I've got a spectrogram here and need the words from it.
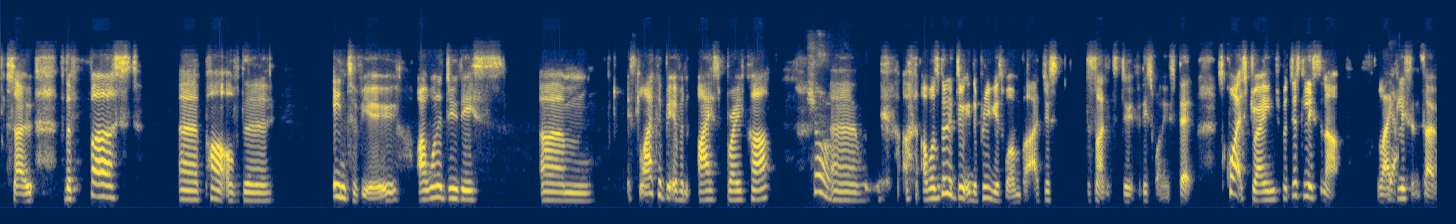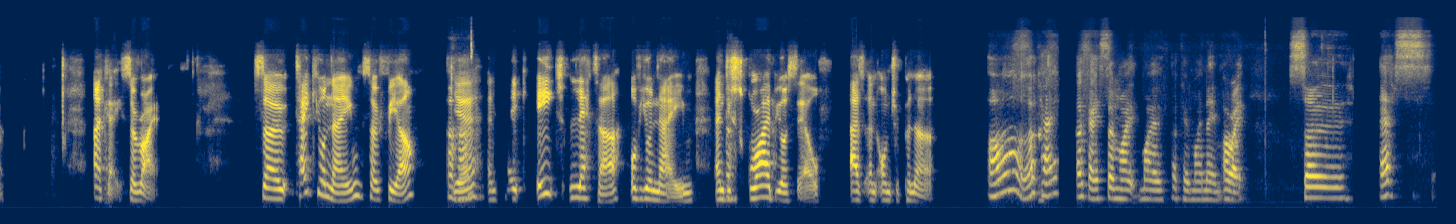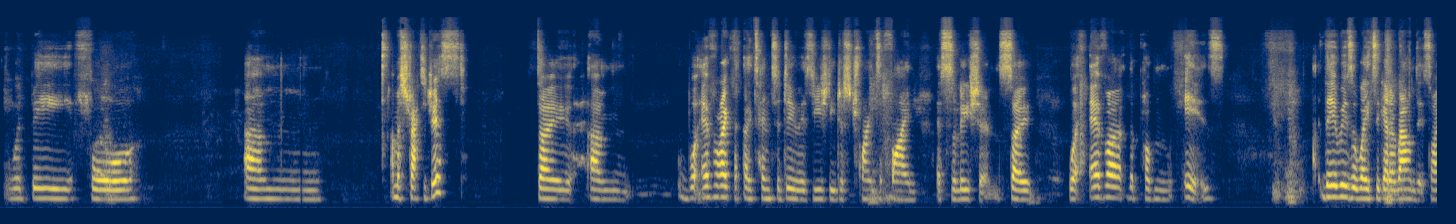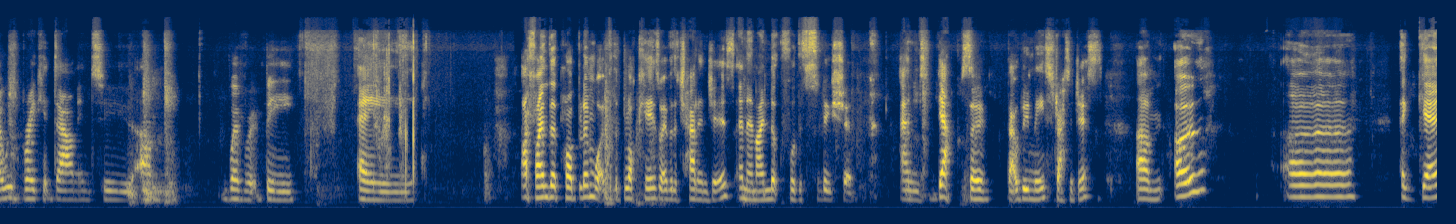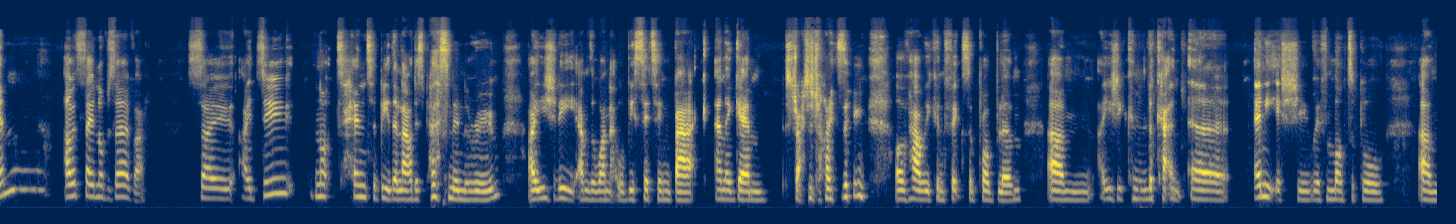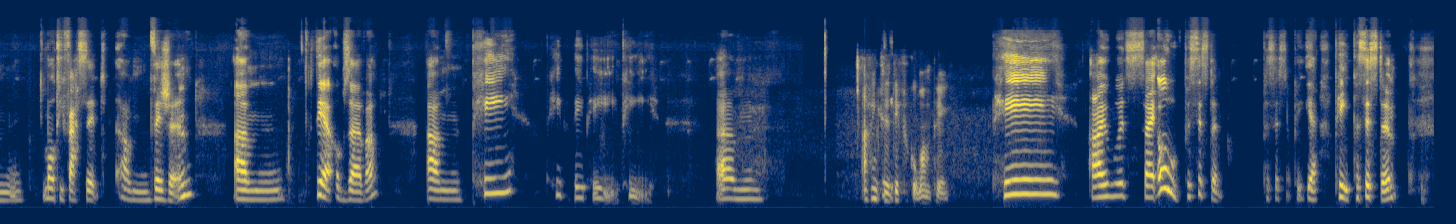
so, for the first uh, part of the interview, I want to do this. Um, it's like a bit of an icebreaker. Sure. Um, I was going to do it in the previous one, but I just decided to do it for this one instead. It's quite strange, but just listen up. Like, yeah. listen. So, Okay, so right. So take your name, Sophia, uh-huh. yeah, and take each letter of your name and uh-huh. describe yourself as an entrepreneur. Oh, okay. Okay, so my my okay, my name. All right. So S would be for um I'm a strategist. So um whatever I, I tend to do is usually just trying to find a solution. So whatever the problem is, there is a way to get around it. So I always break it down into um, whether it be a I find the problem, whatever the block is, whatever the challenge is, and then I look for the solution. And yeah, so that would be me, strategist. Um, o, uh, again, I would say an observer. So I do not tend to be the loudest person in the room. I usually am the one that will be sitting back and again strategizing of how we can fix a problem. Um, I usually can look at an, uh, any issue with multiple, um, multifaceted um, vision. Um, yeah, observer. Um, P, P, P, P, P. Um, I think it's a difficult one, P. P, I would say, oh, persistent persistent P, yeah P persistent.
